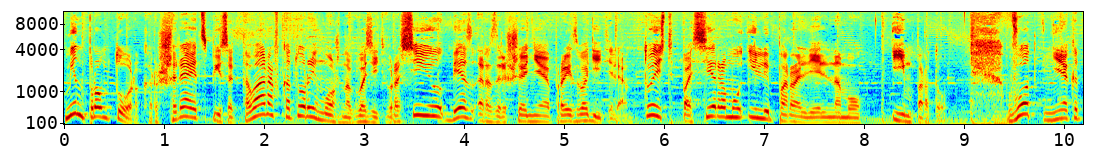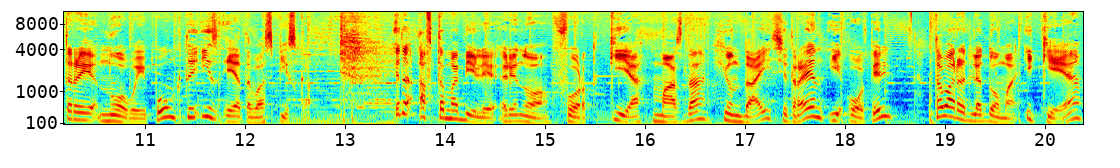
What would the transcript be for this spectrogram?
Минпромторг расширяет список товаров, которые можно ввозить в Россию без разрешения производителя, то есть по серому или параллельному импорту. Вот некоторые новые пункты из этого списка. Это автомобили Renault, Ford, Kia, Mazda, Hyundai, Citroën и Opel, товары для дома IKEA,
